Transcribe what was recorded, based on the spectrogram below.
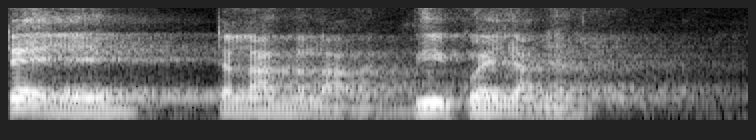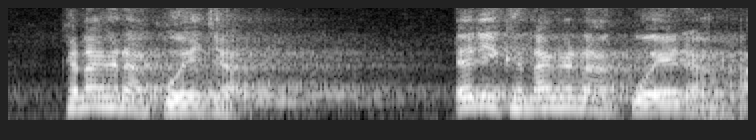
တဲ့ရင်တစ်လားနှစ်လားပဲပြီးကွဲကြပြန်ခဏခဏကွဲကြအဲ့ဒီခဏခဏကွဲတာဟာ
